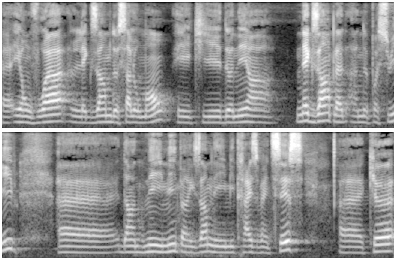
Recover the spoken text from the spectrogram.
Euh, et on voit l'exemple de Salomon et qui est donné en exemple à, à ne pas suivre. Euh, dans Néhémie, par exemple, Néhémie 13, 26. Euh, que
